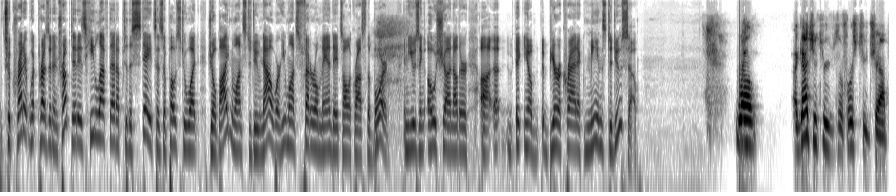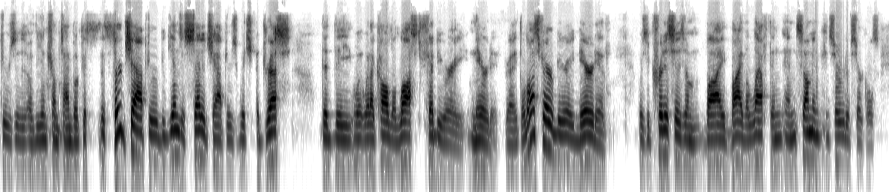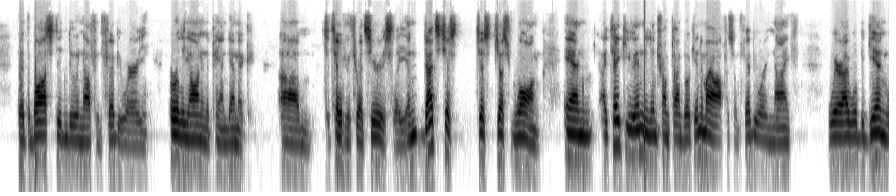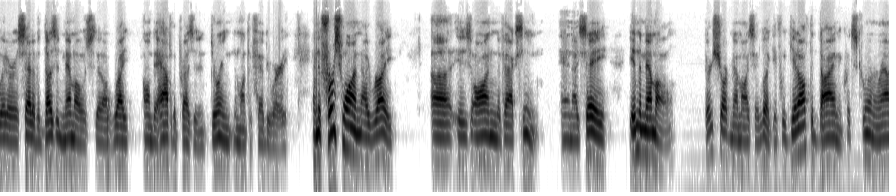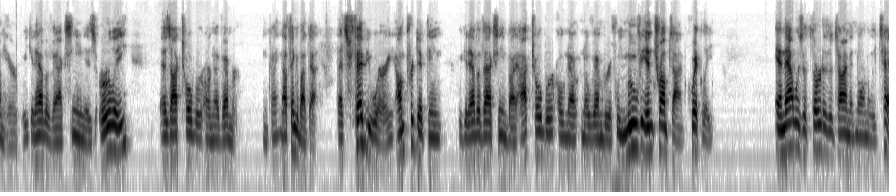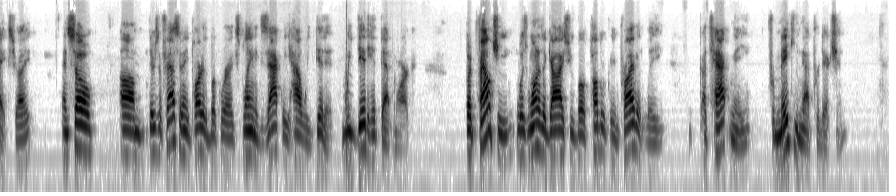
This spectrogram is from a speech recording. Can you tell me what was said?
to credit what President Trump did is he left that up to the states as opposed to what Joe Biden wants to do now, where he wants federal mandates all across the board and using OSHA and other uh, uh, you know bureaucratic means to do so. Well, I got you through the first two chapters of the In Trump Time book. The, the third chapter begins a set of chapters which address the the what, what I call the lost February narrative. Right, the lost February narrative was the criticism by by the left and and some in conservative circles that the boss didn't do enough in February early on in the pandemic um, to take the threat seriously, and that's just just just wrong. And I take you in the In Trump Time book into my office on February 9th, where I will begin with a set of a dozen memos that I'll write on behalf of the president during the month of February. And the first one I write uh, is on the vaccine. And I say in the memo, very short memo, I say, look, if we get off the dime and quit screwing around here, we can have a vaccine as early as October or November. Okay, now think about that. That's February. I'm predicting we could have a vaccine by October or no, November if we move in Trump time quickly. And that was a third of the time it normally takes, right? And so um, there's a fascinating part of the book where I explain exactly how we did it. We did hit that mark. But Fauci was one of the guys who both publicly and privately attacked me for making that prediction.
